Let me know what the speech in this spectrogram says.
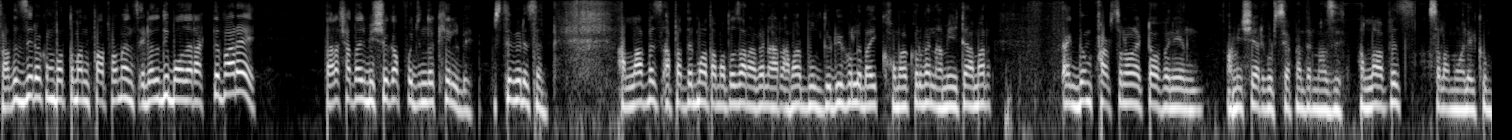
তাদের যেরকম বর্তমান পারফরমেন্স এটা যদি বজায় রাখতে পারে, তারা সাতাশ বিশ্বকাপ পর্যন্ত খেলবে। বুঝতে পেরেছেন? আল্লাহ হাফেজ, আপনাদের মতামত জানাবেন। আর আমার ভুল দুটি হলে ভাই ক্ষমা করবেন। আমি এটা আমার একদম পার্সোনাল একটা অপিনিয়ন আমি শেয়ার করছি আপনাদের মাঝে। আল্লাহ হাফেজ, আসসালামু আলাইকুম।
